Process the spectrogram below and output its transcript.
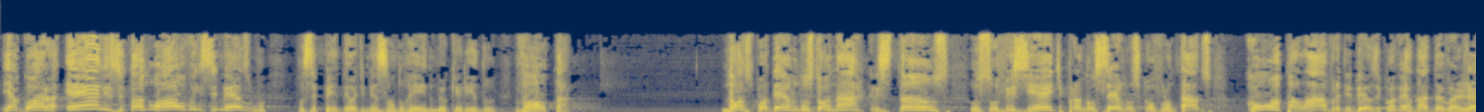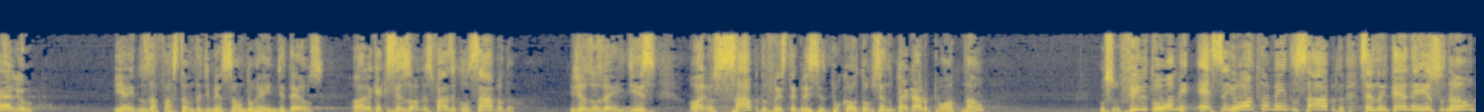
e agora ele se torna o alvo em si mesmo. Você perdeu a dimensão do reino, meu querido. Volta. Nós podemos nos tornar cristãos o suficiente para não sermos confrontados com a palavra de Deus e com a verdade do Evangelho. E aí nos afastamos da dimensão do reino de Deus. Olha o que, esses homens fazem com o sábado. E Jesus vem e diz: Olha, o sábado foi estabelecido por causa do homem. Vocês não pegaram o ponto, não. O filho do homem é senhor também do sábado. Vocês não entendem isso, não?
